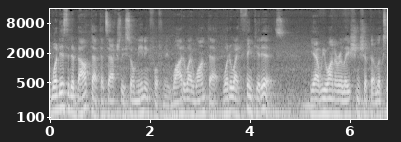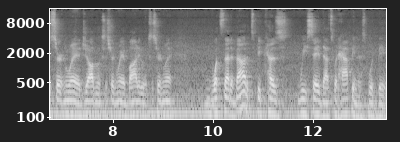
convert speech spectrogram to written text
what is it about that that's actually so meaningful for me? Why do I want that? What do I think it is? Yeah, we want a relationship that looks a certain way, a job looks a certain way, a body looks a certain way. What's that about? It's because we say that's what happiness would be.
